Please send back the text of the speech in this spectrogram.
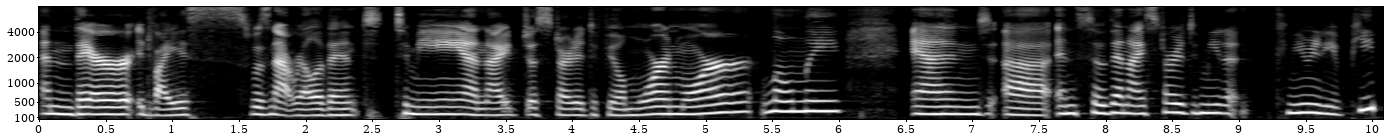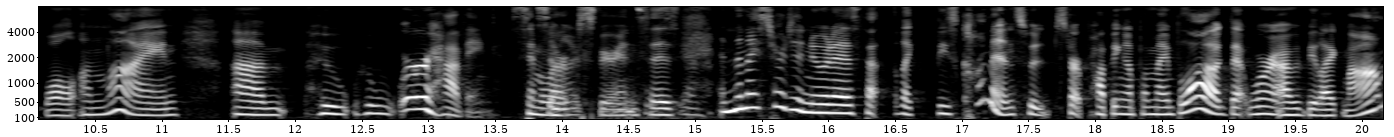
and their advice was not relevant to me and I just started to feel more and more lonely and uh, and so then I started to meet a community of people online um, who who were having similar, Similar experiences. experiences, And then I started to notice that like these comments would start popping up on my blog that weren't. I would be like, "Mom,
